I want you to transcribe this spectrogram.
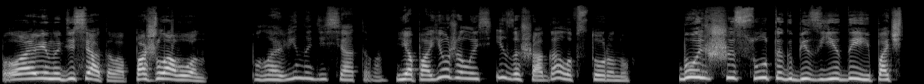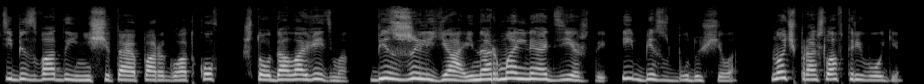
Половина десятого. Пошла вон!» Половина десятого. Я поежилась и зашагала в сторону. Больше суток без еды и почти без воды, не считая пары глотков, что дала ведьма. Без жилья и нормальной одежды, и без будущего. Ночь прошла в тревоге.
